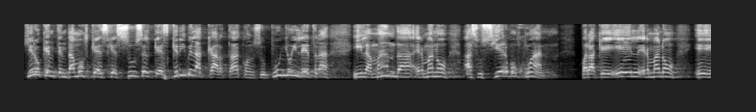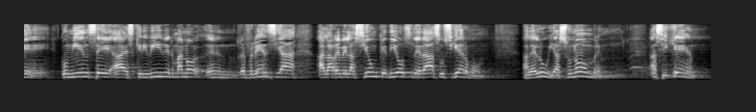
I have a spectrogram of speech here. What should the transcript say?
Quiero que entendamos que es Jesús el que escribe la carta con su puño y letra y la manda, hermano, a su siervo Juan para que él, hermano, eh, comience a escribir, hermano, en referencia a la revelación que Dios le da a su siervo. Aleluya, a su nombre. Así que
